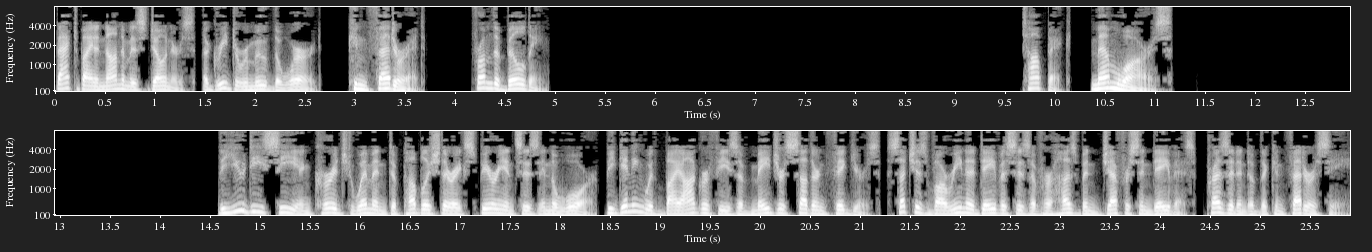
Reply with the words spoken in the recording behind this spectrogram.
backed by anonymous donors, agreed to remove the word Confederate from the building. Topic: Memoirs. The UDC encouraged women to publish their experiences in the war, beginning with biographies of major Southern figures, such as Varina Davis's of her husband Jefferson Davis, President of the Confederacy.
